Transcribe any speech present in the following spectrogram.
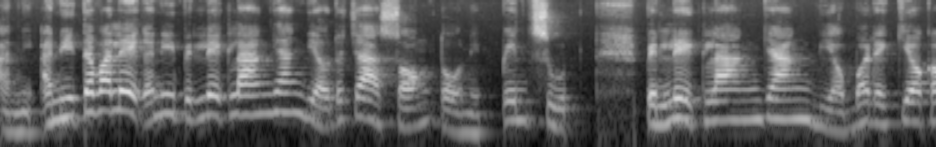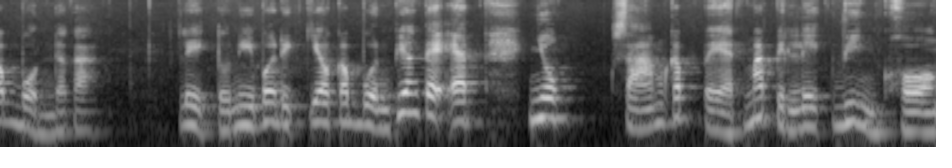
อันนี้อันนี้แต่ว่าเลขอันนี้เป็นเลขล่างย่างเดียวเด้อจ้าสองตัวนี่เป็นสูตรเป็นเลขล่างย่างเดียวบ่ได้เกี่ยวกับบนเด้อค่ะ เลขตัวนี้บ่ได้เกี่ยวกับบนเพียงแต่แอดยกสามกับแปดมาเป็นเลขวิ่งของ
